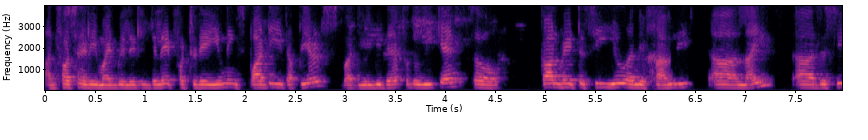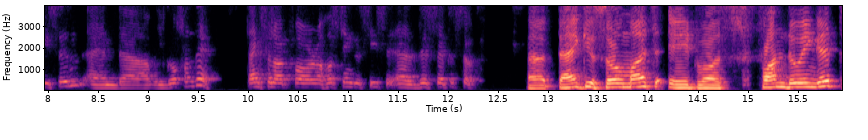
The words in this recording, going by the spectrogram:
unfortunately, might be a little delayed for today evening's party, it appears, but you'll be there for the weekend. So can't wait to see you and your family live this season. And we'll go from there. Thanks a lot for hosting this, season, this episode. thank you so much. It was fun doing it,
